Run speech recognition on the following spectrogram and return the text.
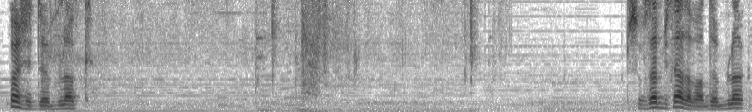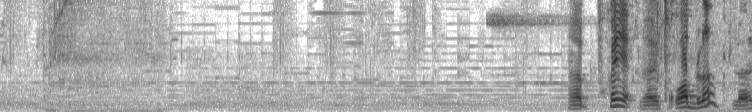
Pourquoi j'ai deux blocs? Je trouve ça bizarre d'avoir deux blocs. Euh, pourquoi il y a a trois blocs là?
